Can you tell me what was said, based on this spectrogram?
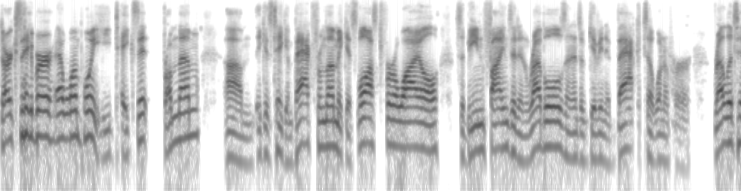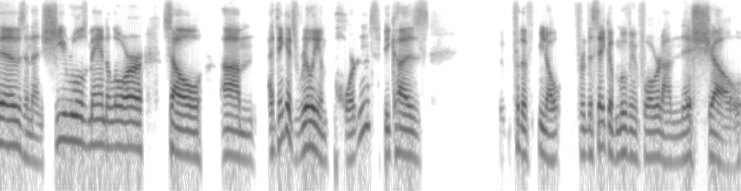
dark saber at one point. He takes it from them. Um, it gets taken back from them. It gets lost for a while. Sabine finds it in Rebels and ends up giving it back to one of her relatives, and then she rules Mandalore. So um, I think it's really important because for the you know for the sake of moving forward on this show,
